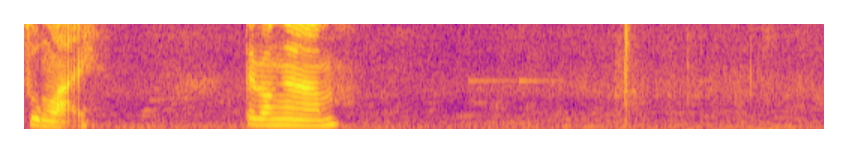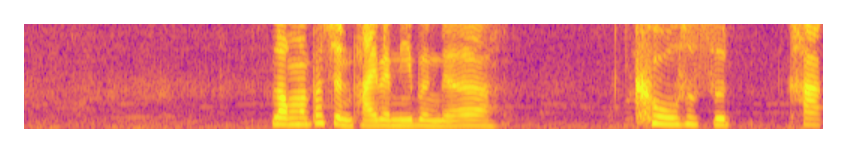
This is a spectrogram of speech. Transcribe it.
สูงหลาย แต่ว่างาม ลองมาผสมภัยแบบนี้เบิ่งเด้อ คูลสุดๆ คัก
